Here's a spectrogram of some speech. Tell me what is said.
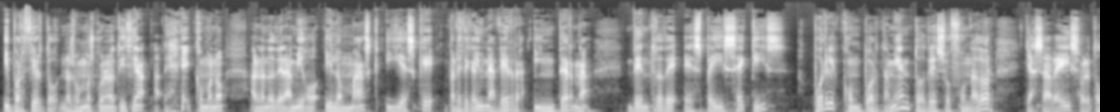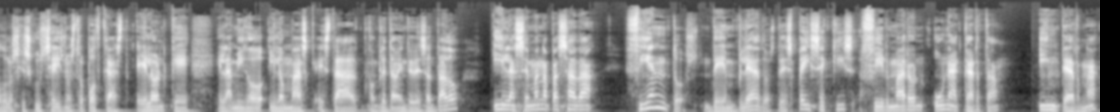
Y por cierto, nos vamos con una noticia, como no, hablando del amigo Elon Musk, y es que parece que hay una guerra interna dentro de SpaceX por el comportamiento de su fundador. Ya sabéis, sobre todo los que escuchéis nuestro podcast Elon, que el amigo Elon Musk está completamente desatado. Y la semana pasada, cientos de empleados de SpaceX firmaron una carta interna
